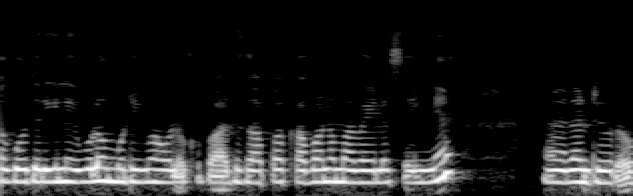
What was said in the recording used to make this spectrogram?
சகோதரிகளும் எவ்வளோ முடியுமோ அவளுக்கு பாதுகாப்பாக கவனமாக வேலை ይለሰኛል። ነንድብረው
